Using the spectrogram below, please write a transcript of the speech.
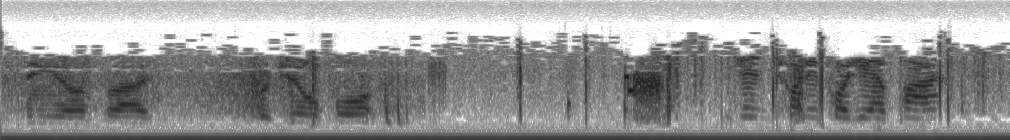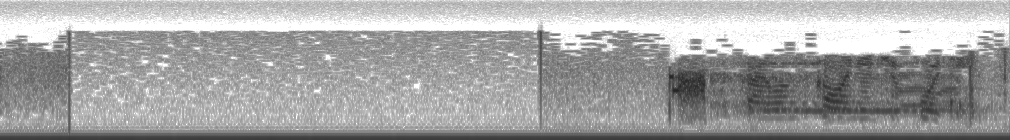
See outside for channel 4. Engine 24, do you have par? Silence calling engine 14.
